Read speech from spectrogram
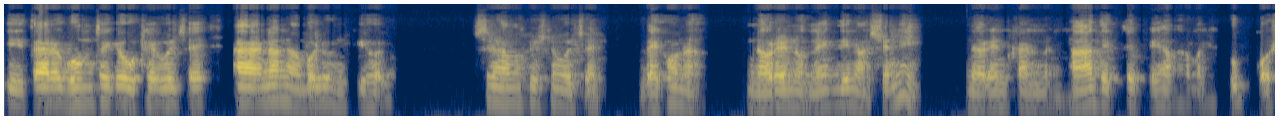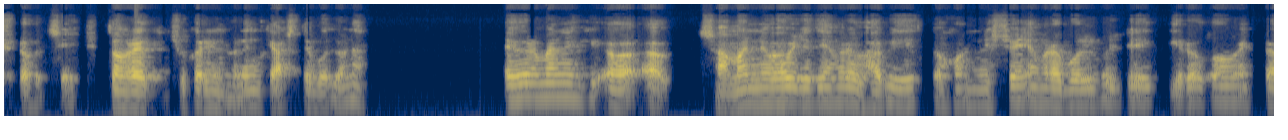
কি? তারা ঘুম থেকে উঠে বলছে না না, বলুন, কি হলো? শ্রী রামকৃষ্ণ বলছেন, দেখো না, নরেন অনেকদিন আসেনি। নরেন কান্না, না দেখতে পেয়ে আমার মানে খুব কষ্ট হচ্ছে। তোমরা কিছু করে নরেনকে আসতে বলো না? এবার মানে সামান্য ভাবে যদি আমরা ভাবি, তখন নিশ্চয়ই আমরা বলব যে, কীরকম একটা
